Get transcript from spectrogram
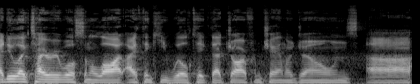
I do like Tyree Wilson a lot. I think he will take that job from Chandler Jones. Uh,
